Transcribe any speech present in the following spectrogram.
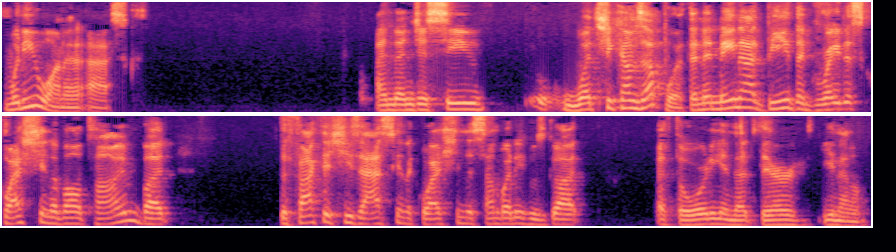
what do you want to ask?" And then just see what she comes up with. And it may not be the greatest question of all time, but the fact that she's asking the question to somebody who's got authority and that they're, you know,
